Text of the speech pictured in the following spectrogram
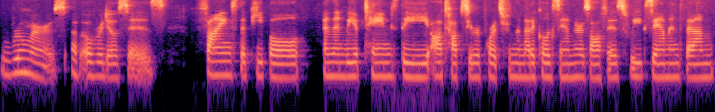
rumors of overdoses, find the people, and then we obtained the autopsy reports from the medical examiner's office. We examined them.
